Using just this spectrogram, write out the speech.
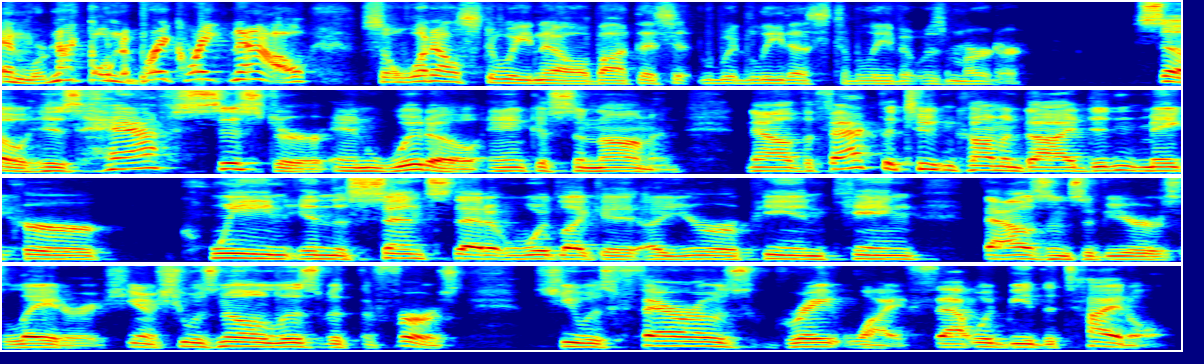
and we're not going to break right now. So, what else do we know about this? It would lead us to believe it was murder. So, his half sister and widow, Ankhesenamun. Now, the fact that Tutankhamun died didn't make her queen in the sense that it would like a, a European king thousands of years later. She, you know, she was no Elizabeth I. She was Pharaoh's great wife. That would be the title.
